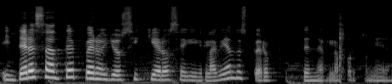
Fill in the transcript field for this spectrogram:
interesante, pero yo sí quiero seguirla viendo, espero tener la oportunidad.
